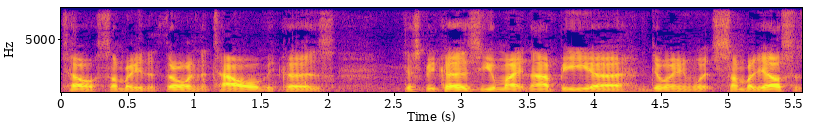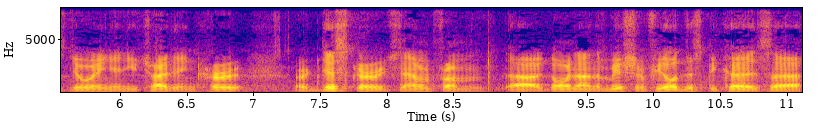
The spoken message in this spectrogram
tell somebody to throw in the towel because just because you might not be uh, doing what somebody else is doing and you try to encourage or discourage them from uh, going on the mission field just because uh,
